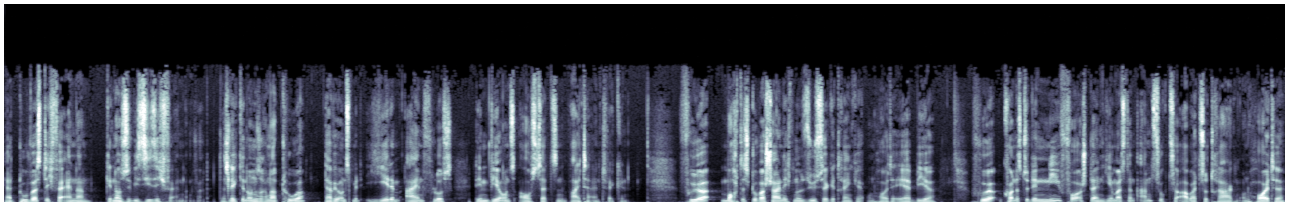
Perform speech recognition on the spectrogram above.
Ja, du wirst dich verändern, genauso wie sie sich verändern wird. Das liegt in unserer Natur, da wir uns mit jedem Einfluss, dem wir uns aussetzen, weiterentwickeln. Früher mochtest du wahrscheinlich nur süße Getränke und heute eher Bier. Früher konntest du dir nie vorstellen, jemals einen Anzug zur Arbeit zu tragen und heute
